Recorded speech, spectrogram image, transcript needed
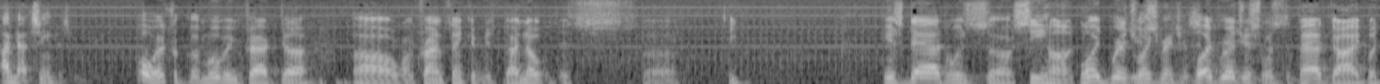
I've not seen this movie. Oh, it's a good movie. In fact, uh, uh, I'm trying to think his. I know it's. He, his dad was uh, Sea Hunt. Lloyd Bridges. Lloyd Bridges. Lloyd Bridges was the bad guy, but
